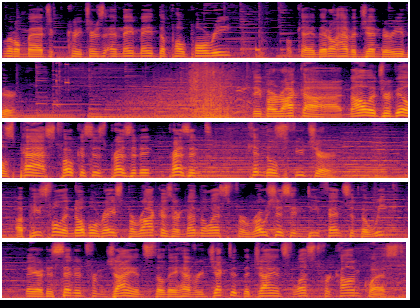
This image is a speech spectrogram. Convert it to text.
Little magic creatures, and they made the Popori. Okay, they don't have a gender either. The Baraka. Knowledge reveals past, focuses present, present, kindles future. A peaceful and noble race, Barakas are nonetheless ferocious in defense of the weak. They are descended from giants, though they have rejected the giants' lust for conquest.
